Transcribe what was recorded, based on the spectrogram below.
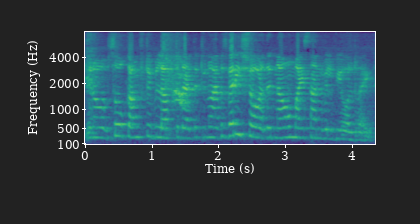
you know, so comfortable after that that, you know, I was very sure that now my son will be all right.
